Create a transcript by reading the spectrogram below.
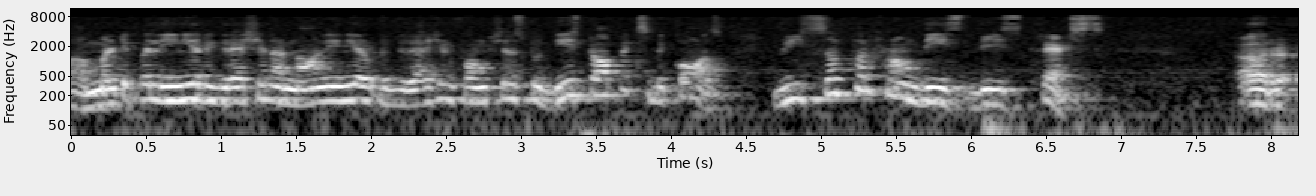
uh, multiple linear regression or nonlinear regression functions to these topics because we suffer from these these threats. Or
